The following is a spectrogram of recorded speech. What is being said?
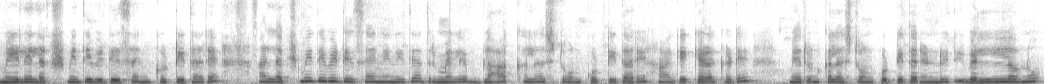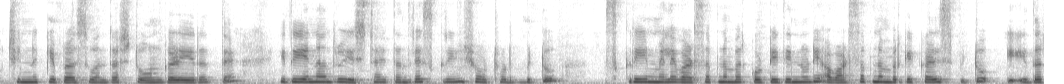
ಮೇಲೆ ಲಕ್ಷ್ಮೀದೇವಿ ಡಿಸೈನ್ ಕೊಟ್ಟಿದ್ದಾರೆ. ಆ ಲಕ್ಷ್ಮೀದೇವಿ ಡಿಸೈನ್ ಏನಿದೆ? ಅದ್ರ ಮೇಲೆ ಬ್ಲಾಕ್ ಕಲರ್ ಸ್ಟೋನ್ ಕೊಟ್ಟಿದ್ದಾರೆ. ಹಾಗೆ ಕೆಳಗಡೆ ಮೆರೂನ್ ಕಲರ್ ಸ್ಟೋನ್ ಕೊಟ್ಟಿದ್ದಾರೆ. ನೋಡಿ ಇವೆಲ್ಲವೂ ಚಿನ್ನಕ್ಕೆ ಬಳಸುವಂಥ ಸ್ಟೋನ್ಗಳೇ ಇರುತ್ತೆ. ಇದು ಏನಾದರೂ ಇಷ್ಟ ಆಯ್ತಂದರೆ ಸ್ಕ್ರೀನ್ಶಾಟ್ ಹೊಡೆದ್ಬಿಟ್ಟು ಸ್ಕ್ರೀನ್ ಮೇಲೆ ವಾಟ್ಸಪ್ ನಂಬರ್ ಕೊಟ್ಟಿದ್ದೀನಿ ನೋಡಿ, ಆ ವಾಟ್ಸಪ್ ನಂಬರ್ಗೆ ಕಳಿಸ್ಬಿಟ್ಟು ಇದರ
